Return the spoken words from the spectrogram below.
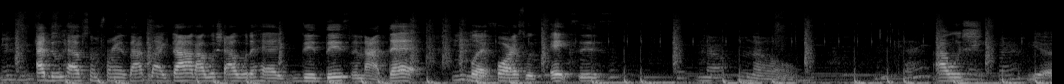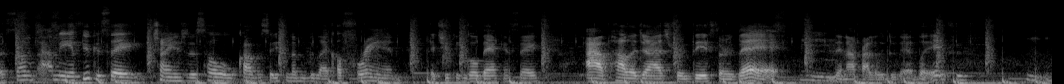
Mhm. I do have some friends. I'd be like, Dog, I wish I would have had did this and not that. Mhm. But as far as with exes, no. no. Okay. I wish-. Yeah, some. I mean, if you could say change this whole conversation up and be like a friend that you can go back and say, I apologize for this or that, Mhm. then I probably would do that. But exes, mm-mm.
